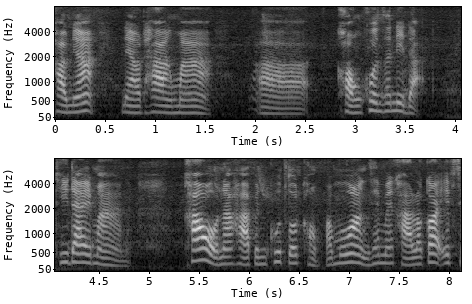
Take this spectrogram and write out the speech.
คราวนี้แนวทางมาอของคนสนิทอะที่ได้มานะเข้านะคะเป็นคู่ต๊ดของป้าม่วงใช่ไหมคะแล้วก็ FC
